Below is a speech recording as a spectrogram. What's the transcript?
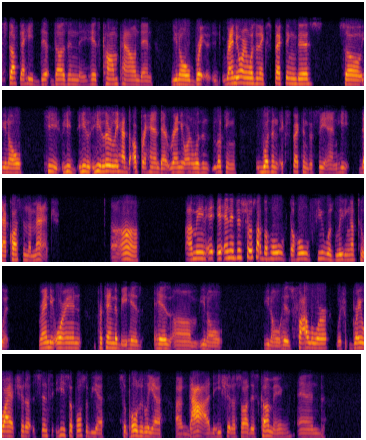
stuff that he d- does in his compound, and you know, Bray- Randy Orton wasn't expecting this, so you know, he he he he literally had the upper hand that Randy Orton wasn't looking, wasn't expecting to see, and he that cost him the match. Uh uh I mean, it, it, and it just shows how the whole the whole feud was leading up to it. Randy Orton pretended to be his his um you know you know his follower, which Bray Wyatt should have since he's supposed to be a supposedly a a god, he should have saw this coming. And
